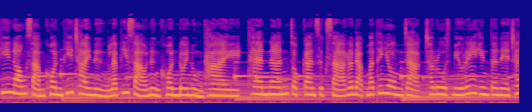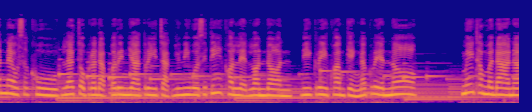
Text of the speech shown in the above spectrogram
พี่น้องสามคนพี่ชายหนึ่งและพี่สาวหนึ่งคนโดยหนุ่มไทย แทนนั้นจบการศึกษาระดับมัธยมจาก Shrewsbury International School และจบระดับปริญญาตรีจาก University College London ดีกรีความเก่งนักเรียนนอก ไม่ธรรมดานะ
